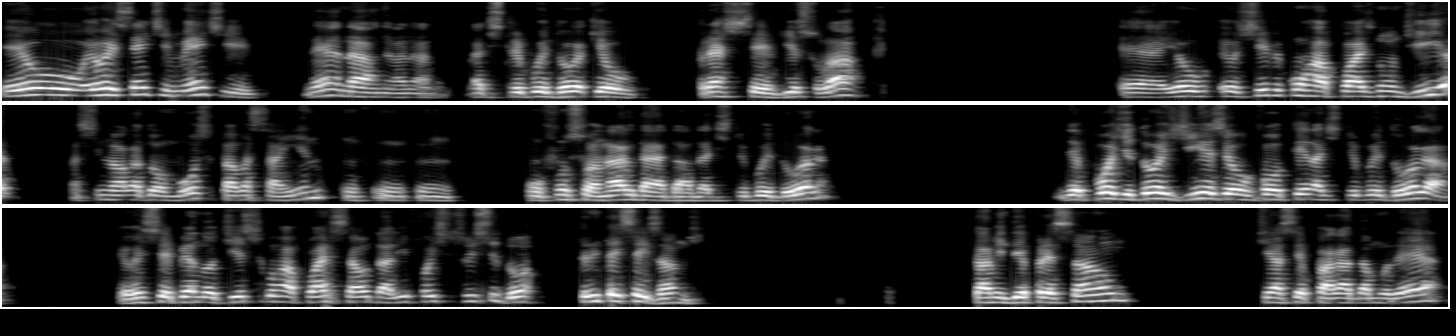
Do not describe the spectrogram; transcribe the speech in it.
Eu, eu recentemente, né, na, na, na distribuidora que eu presto serviço lá, é, eu, eu estive com um rapaz num dia, assim, na hora do almoço, estava saindo, um, um, um funcionário da, da, da distribuidora, depois de dois dias, eu voltei na distribuidora, eu recebi a notícia que o rapaz saiu dali e foi se suicidou, 36 anos. Estava em depressão, tinha separado da mulher,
